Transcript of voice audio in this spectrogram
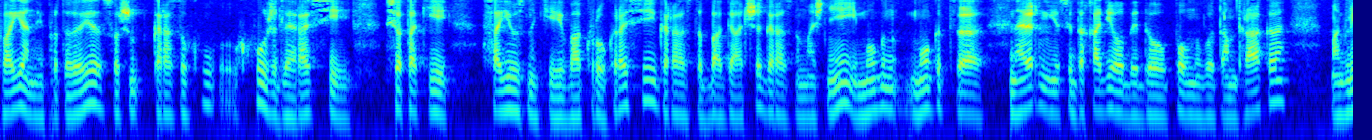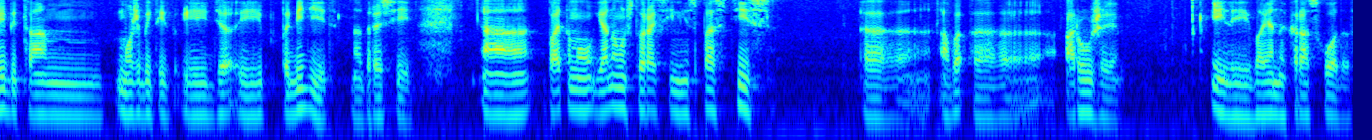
военный противорез очень гораздо ху, хуже для России. Все-таки союзники вокруг России гораздо богаче, гораздо мощнее и могут, могут э, наверное, если доходило бы до полного там драка, могли бы там, может быть, и, и, и победить над Россией. А, поэтому я думаю, что России не спастись э, э, оружием или военных расходов.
